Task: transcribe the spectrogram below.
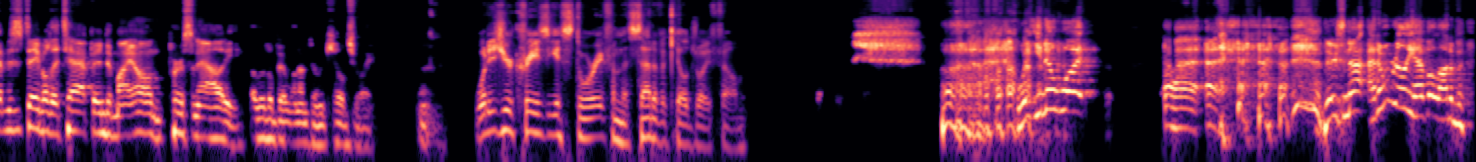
I'm just able to tap into my own personality a little bit when I'm doing Killjoy. What is your craziest story from the set of a Killjoy film? well, you know what? Uh, there's not, I don't really have a lot of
